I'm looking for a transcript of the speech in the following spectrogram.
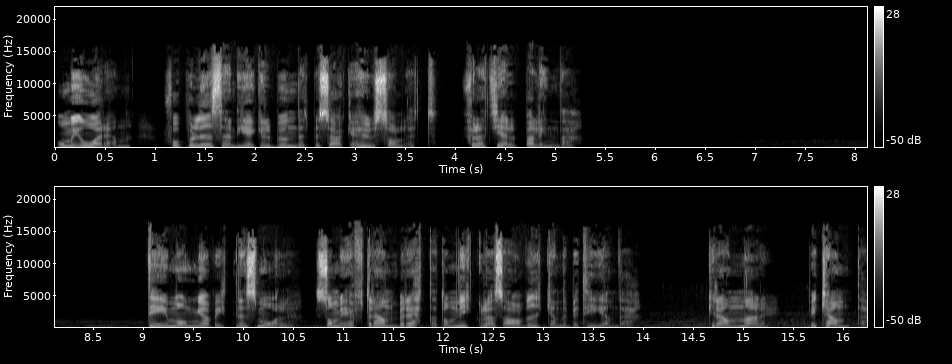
och med åren får polisen regelbundet besöka hushållet för att hjälpa Linda. Det är många vittnesmål som i efterhand berättat om Nicholas avvikande beteende. Grannar, bekanta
